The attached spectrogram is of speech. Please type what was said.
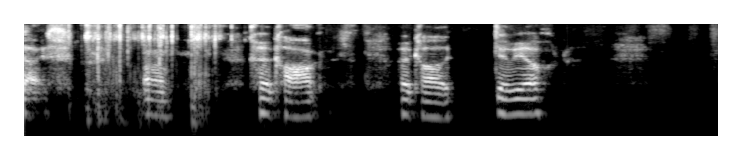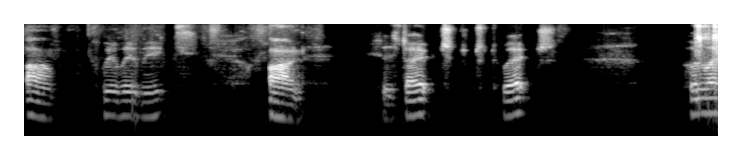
Guys, um, her car, her car, Dario, um, we we we on his start Twitch. Who do I?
